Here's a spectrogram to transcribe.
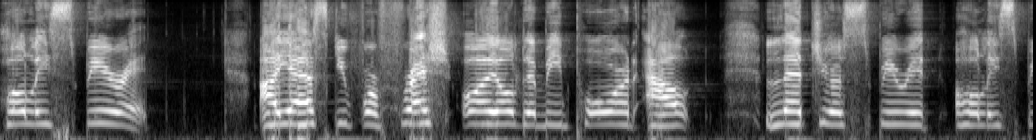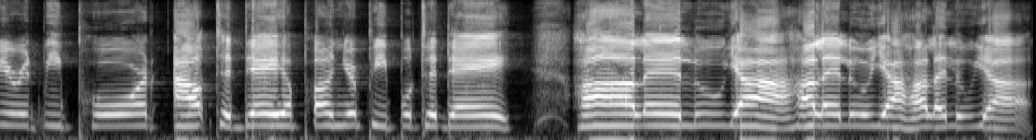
Holy Spirit, I ask you for fresh oil to be poured out. Let your spirit, Holy Spirit, be poured out today upon your people today. Hallelujah, hallelujah, hallelujah.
